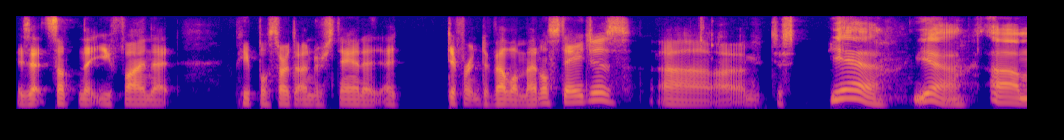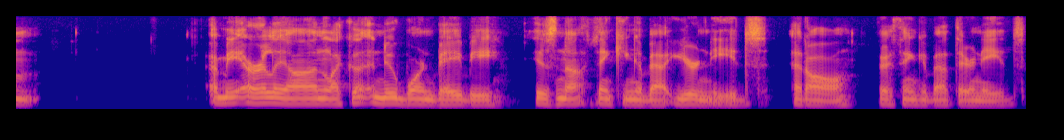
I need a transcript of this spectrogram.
Is that something that you find that people start to understand at, at different developmental stages? Uh, just yeah, yeah. Um, I mean, early on, like a, a newborn baby is not thinking about your needs at all. They're thinking about their needs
